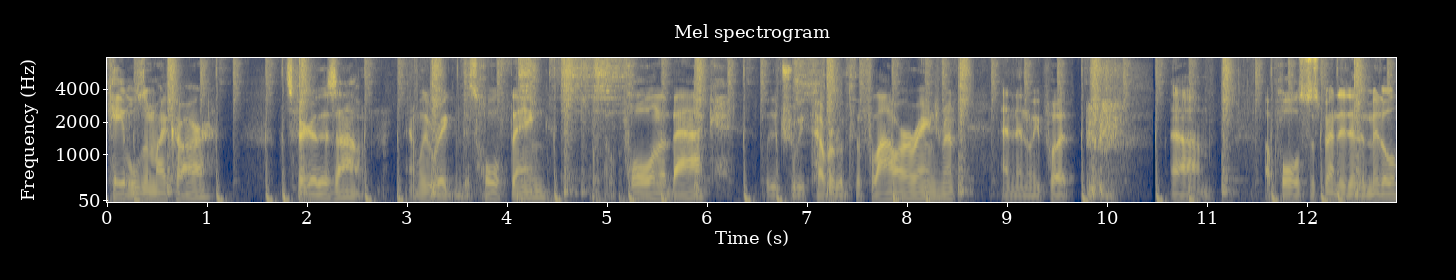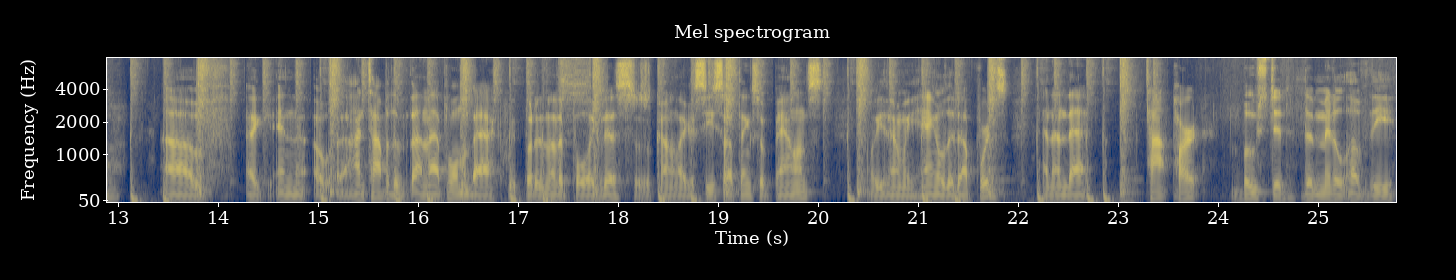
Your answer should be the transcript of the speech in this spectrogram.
cables in my car. Let's figure this out. And we rigged this whole thing with a pole in the back, which we covered with the flower arrangement. And then we put um, a pole suspended in the middle of like the, oh, on top of the on that pole in the back, we put another pole like this. So it was kind of like a seesaw thing, so balanced. We then we angled it upwards, and then that top part boosted the middle of the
